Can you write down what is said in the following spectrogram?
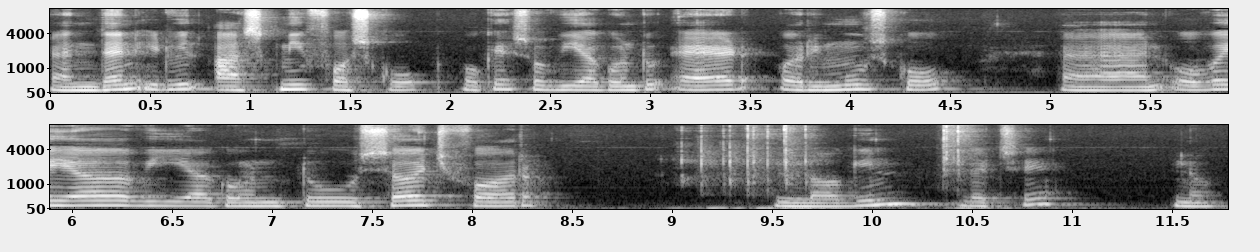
And then it will ask me for scope okay? So we are going to add or remove scope and over here we are going to search for login let's say. No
